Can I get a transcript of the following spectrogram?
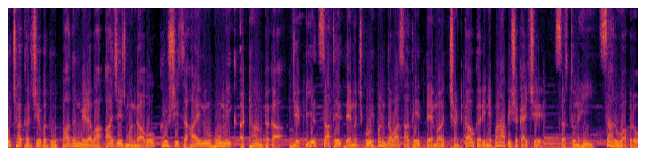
ઓછા ખર્ચે વધુ ઉત્પાદન મેળવવા આજે જ મંગાવો કૃષિ સહાયનું હોમિક અઠ્ઠાણું ટકા, જે પિયત સાથે તેમજ કોઈ પણ દવા સાથે તેમજ છંટકાવ કરીને પણ આપી શકાય છે. સસ્તું નહીં, સારું વાપરો.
